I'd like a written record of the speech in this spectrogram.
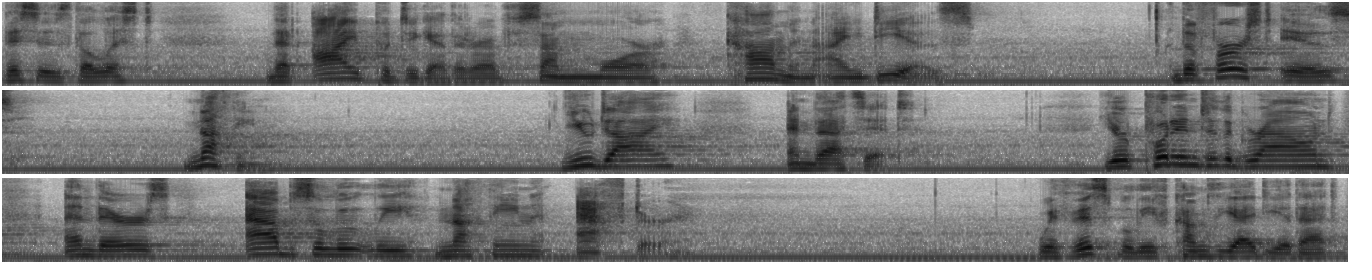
This is the list that I put together of some more common ideas. The first is nothing. You die, and that's it. You're put into the ground, and there's absolutely nothing after. With this belief comes the idea that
